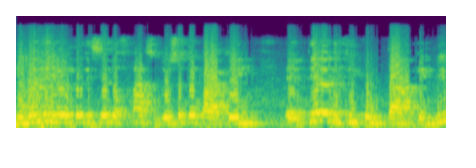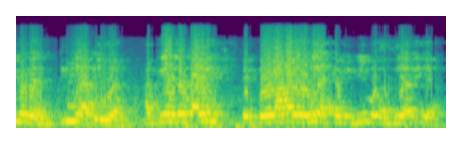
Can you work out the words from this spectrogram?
Y no es que yo lo esté diciendo fácil, yo sé que para quien eh, tiene dificultad, que vive del día a día, aquí en este país, eh, la mayoría que vivimos del día a día,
